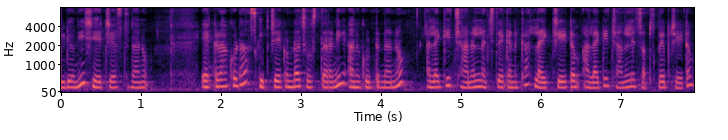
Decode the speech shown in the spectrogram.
వీడియోని షేర్ చేస్తున్నాను. ఎక్కడా కూడా స్కిప్ చేయకుండా చూస్తారని అనుకుంటున్నాను. అలాగే ఛానల్ నచ్చితే కనుక లైక్ చేయటం అలాగే ఛానల్ని సబ్స్క్రైబ్ చేయటం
